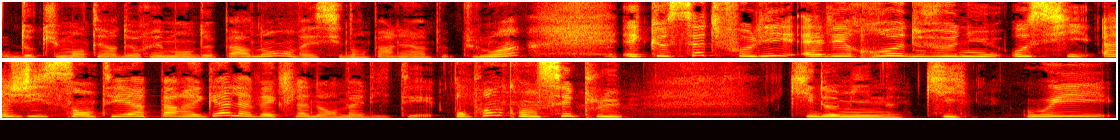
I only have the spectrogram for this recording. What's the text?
documentaire de Raymond Depardon. On va essayer d'en parler un peu plus loin. Et que cette folie, elle est redevenue aussi agissante et à part égale avec la normalité, au point qu'on ne sait plus qui domine qui. Oui,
